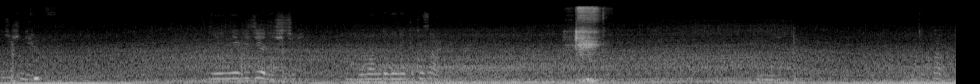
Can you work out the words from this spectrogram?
chociaż nie. Nie, nie wiedzieliście, bo wam tego nie pokazałem. No. Dokładnie.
